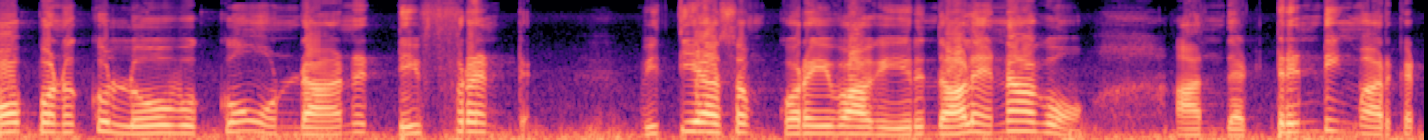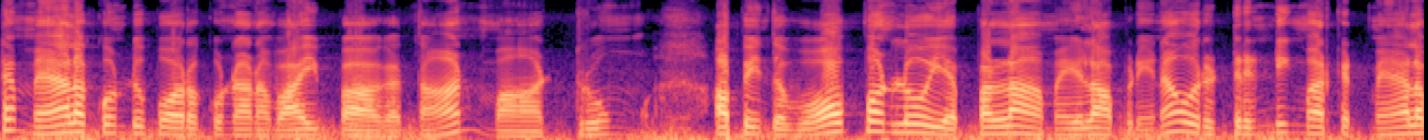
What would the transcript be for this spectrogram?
ஓப்பனுக்கும் லோவுக்கும் உண்டான டிஃப்ரெண்ட் வித்தியாசம் குறைவாக இருந்தாலும் என்னாகும் அந்த ட்ரெண்டிங் மார்க்கெட்டை மேலே கொண்டு போகிறக்குண்டான வாய்ப்பாகத்தான் மாற்றும். அப்போ இந்த ஓப்பன் லோ எப்பெல்லாம் அமையலாம் அப்படின்னா ஒரு ட்ரெண்டிங் மார்க்கெட் மேலே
